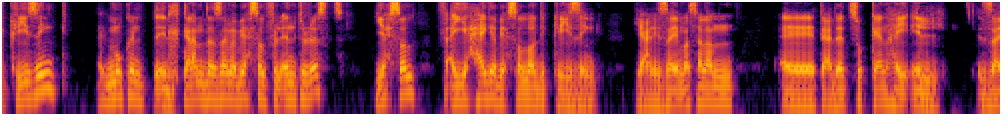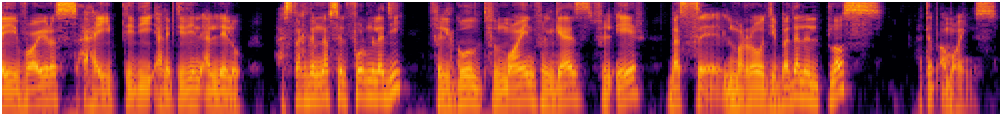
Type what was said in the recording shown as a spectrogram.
decreasing ممكن الكلام ده زي ما بيحصل في الانترست يحصل في أي حاجة بيحصل لها decreasing. يعني زي مثلا آه، تعداد سكان هيقل زي فيروس هيبتدي هنبتدي نقلله. هستخدم نفس الفورمولا دي في ال gold في ال mine في الجاز في ال air بس المرة دي بدل ال plus هتبقى minus.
